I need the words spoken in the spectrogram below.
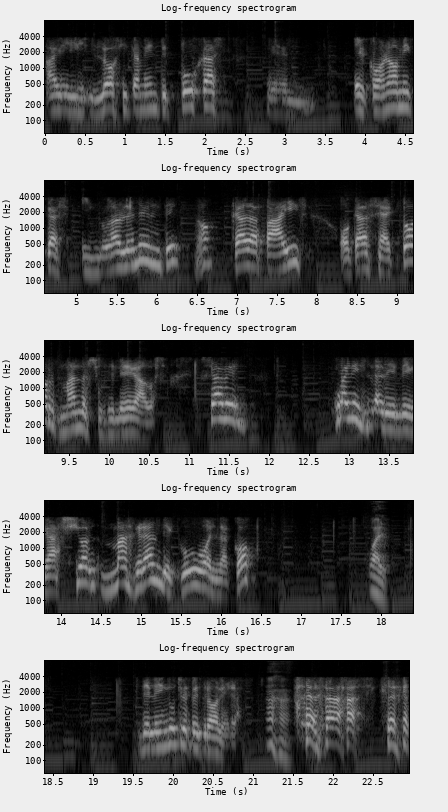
hay lógicamente pujas económicas indudablemente, ¿no? Cada país o cada sector manda sus delegados. ¿Saben? cuál es la delegación más grande que hubo en la COP? ¿Cuál? De la industria petrolera. Ajá.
